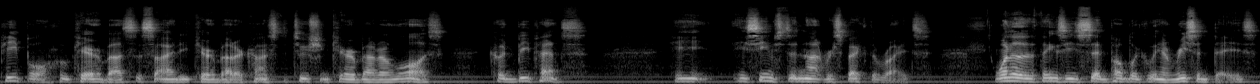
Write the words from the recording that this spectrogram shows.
people who care about society, care about our Constitution, care about our laws, could be Pence. He, he seems to not respect the rights. One of the things he's said publicly in recent days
